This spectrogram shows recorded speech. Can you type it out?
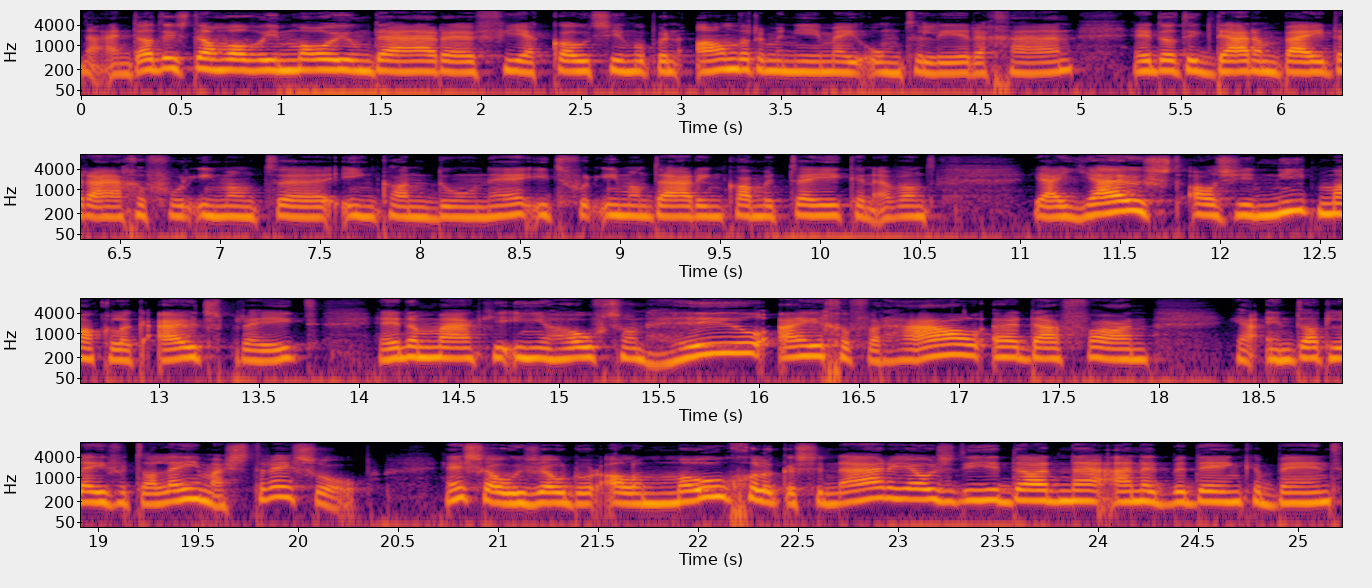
Nou, en dat is dan wel weer mooi om daar uh, via coaching op een andere manier mee om te leren gaan. He, dat ik daar een bijdrage voor iemand uh, in kan doen, he, iets voor iemand daarin kan betekenen. Want ja, juist als je niet makkelijk uitspreekt, he, dan maak je in je hoofd zo'n heel eigen verhaal uh, daarvan. Ja, en dat levert alleen maar stress op. Sowieso door alle mogelijke scenario's die je dan uh, aan het bedenken bent.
